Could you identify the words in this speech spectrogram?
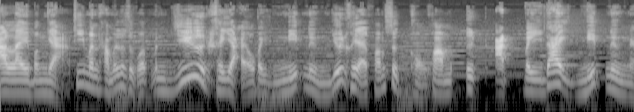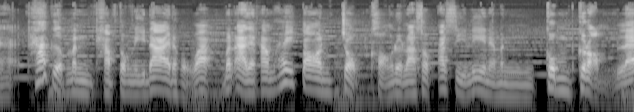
อะไรบางอย่าง ที่มันทำให้รู้สึกว่ามันยืดขยายออกไปอีกนิดหนึ่งยืดขยายความรู้สึกของความอึดอัดไปได้อีกนิดหนึ่งนะฮะถ้าเกิดมันทำตรงนี้ได้นะผมว่ามันอาจจะทำให้ตอนจบของ The Last of Us Series เนี่ยมันกลมกล่อมและ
